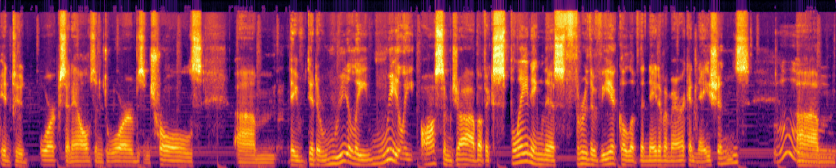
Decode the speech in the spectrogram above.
into orcs and elves and dwarves and trolls um, they did a really really awesome job of explaining this through the vehicle of the native american nations Ooh. um,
